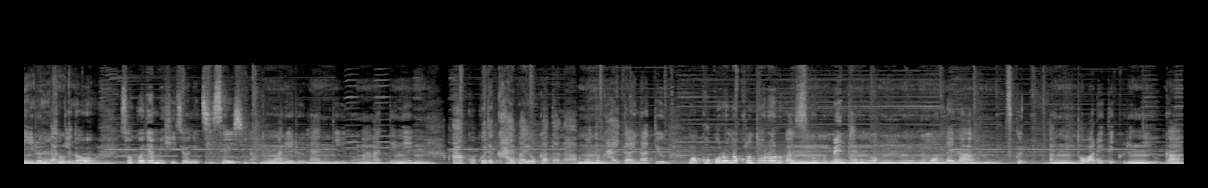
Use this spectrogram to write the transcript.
いるんだけどねそこでも非常に自制心が問われるなっていうのがあってね。うんうんあここで買えばよかったなもっと買いたいなっていうもう心のコントロールがすごくメンタルの問題がつくあうんの問われてくるっていうか。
